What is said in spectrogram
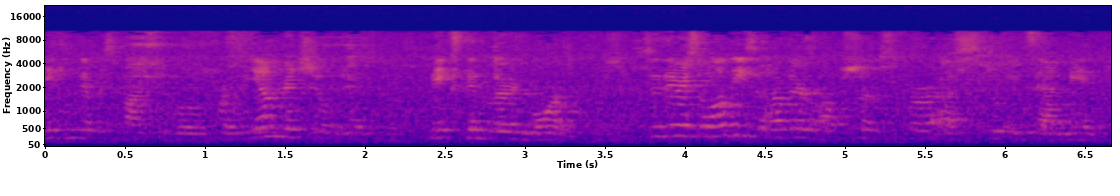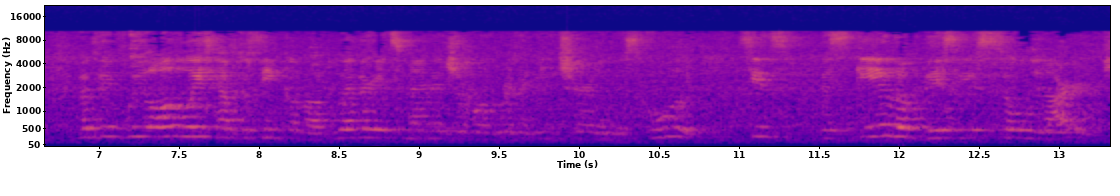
making them responsible for the younger children makes them learn more. So there's all these other options for us to examine. But we always have to think about whether it's manageable for the teacher in the school, since the scale of this is so large.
